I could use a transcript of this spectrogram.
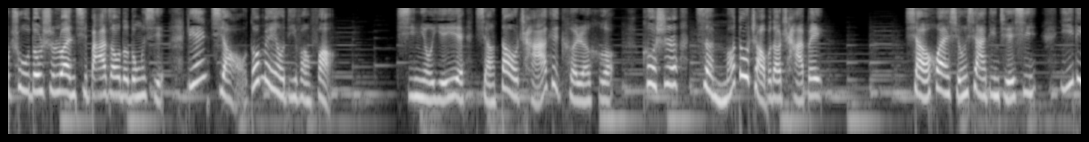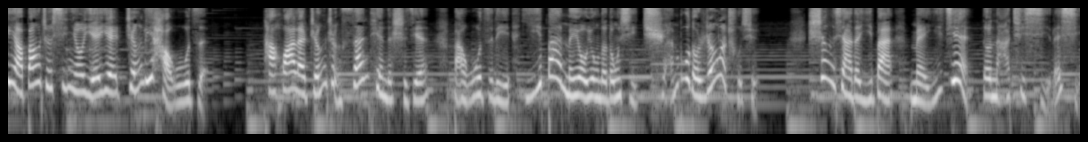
处都是乱七八糟的东西，连脚都没有地方放。犀牛爷爷想倒茶给客人喝，可是怎么都找不到茶杯。小浣熊下定决心，一定要帮助犀牛爷爷整理好屋子。他花了整整三天的时间，把屋子里一半没有用的东西全部都扔了出去，剩下的一半，每一件都拿去洗了洗。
